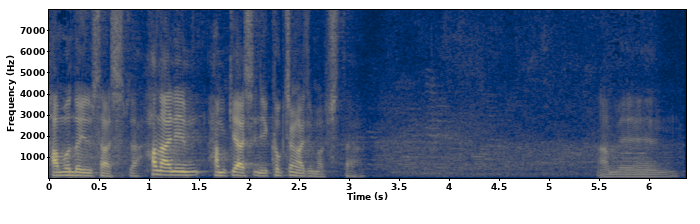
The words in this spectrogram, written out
한 번 더 인사하십시다. 하나님 함께 하시니 걱정하지 맙시다. 아멘.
